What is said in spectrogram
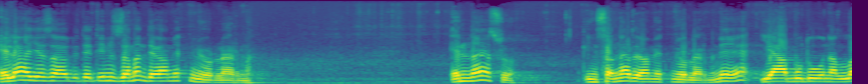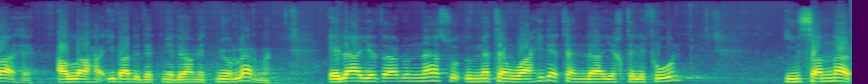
Ela yezalu dediğimiz zaman devam etmiyorlar mı? Ennasu insanlar devam etmiyorlar mı? Neye? Ya'budûnallâhe Allah'a ibadet etmeye devam etmiyorlar mı? Ela yezalun nasu ümmeten vahideten la yehtelifun İnsanlar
